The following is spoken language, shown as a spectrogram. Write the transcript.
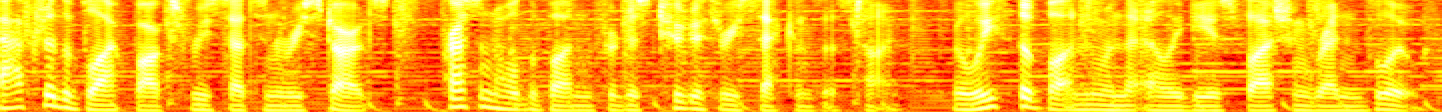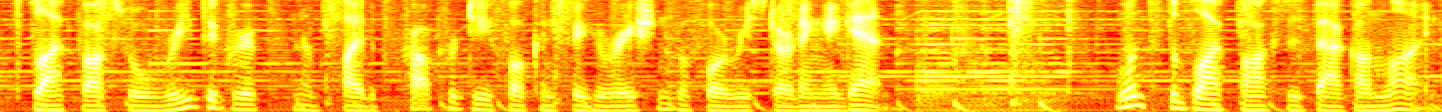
After the black box resets and restarts, press and hold the button for just 2 to 3 seconds this time. Release the button when the LED is flashing red and blue. The black box will read the grip and apply the proper default configuration before restarting again. Once the black box is back online,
